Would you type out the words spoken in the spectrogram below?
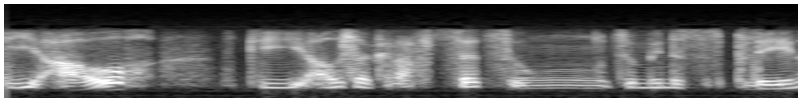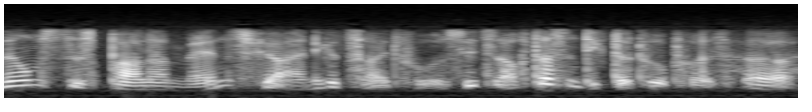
die auch die Außerkraftsetzung zumindest des Plenums des Parlaments für einige Zeit vorsitzt. Auch das sind Diktaturparagraphen.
